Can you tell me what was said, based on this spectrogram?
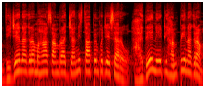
విజయనగర మహాసామ్రాజ్యాన్ని స్థాపింపజేశారు. అదే నేటి హంపి నగరం.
